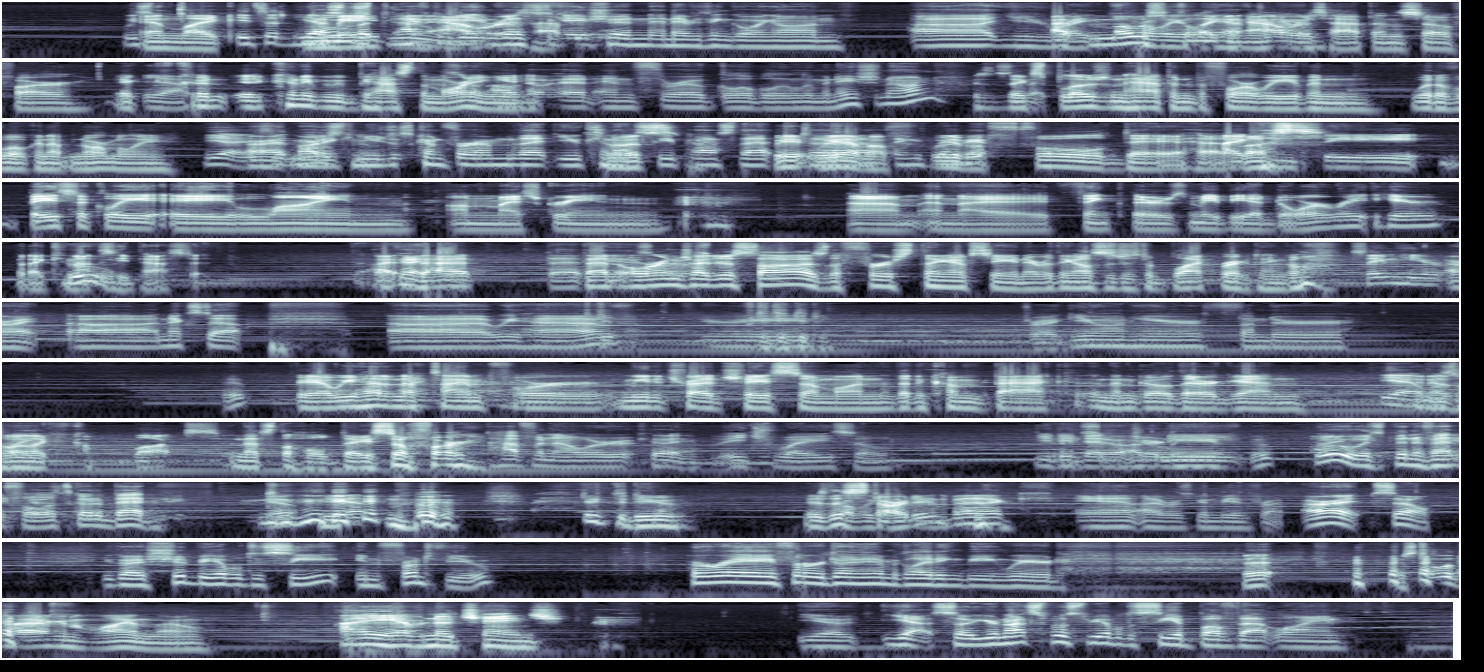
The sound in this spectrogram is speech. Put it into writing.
we and like It's a Yes, maybe but an after the hour has investigation and everything going on, uh, you're at right. most probably like only an hour has happened so far. It Yeah. couldn't. It couldn't even be past the So morning I'll yet. go ahead and throw global illumination on. Because the explosion happened before we even would have woken up normally. yeah. All right, at Marty, most can you just confirm that you cannot see past that We, uh, we have a thing we have of a full day ahead I of can see basically a line on my screen, um, and I think there's maybe a door right here, but I cannot Ooh. see past it. I- Okay, that That that is orange our- I just saw is the first thing I've seen. Everything else is just a black rectangle. Same here. All right. Uh, next up, uh, we have Fury. Drag you on here. Thunder. yeah, we had enough time for me to try to chase someone, then come back, and then go there again. Yeah, it and it was, was only like, like a couple blocks, and that's the whole day so far. half an hour Okay. each way, so you did that So journey. believe- Ooh, it's been eventful. Let's go to bed. Yep. yeah. Do do do. Is this Probably gonna be in started? back, and Ivor's gonna be in front. All right, so you guys should be able to see in front of you. Hooray for dynamic lighting being weird. There's still a diagonal line though. I have no change. Yeah, yeah. So you're not supposed to be able to see above that line.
